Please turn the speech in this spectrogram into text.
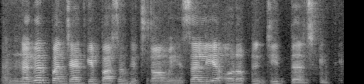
नगर पंचायत के पार्षद के चुनाव में हिस्सा लिया और अपनी जीत दर्ज की थी।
